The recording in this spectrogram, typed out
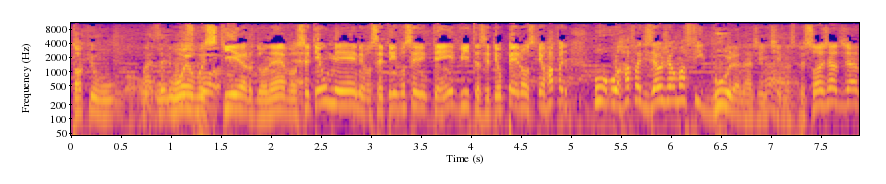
Toque o, o, o esquerdo, né? Você é. tem o Mene, você tem você tem Evita, você tem o Peron, você tem o Rafa. O, o Rafa Dizel já é uma figura na Argentina. É. As pessoas já. já...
